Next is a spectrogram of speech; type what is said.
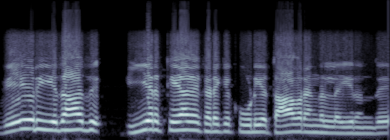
வேறு ஏதாவது இயற்கையாக கிடைக்கக்கூடிய தாவரங்கள்ல இருந்து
